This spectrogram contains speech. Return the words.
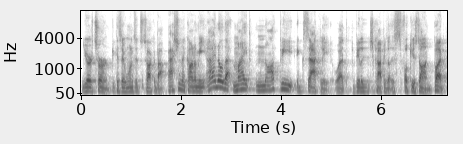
your turn because I wanted to talk about passion economy. I know that might not be exactly what Village Capital is focused on, but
